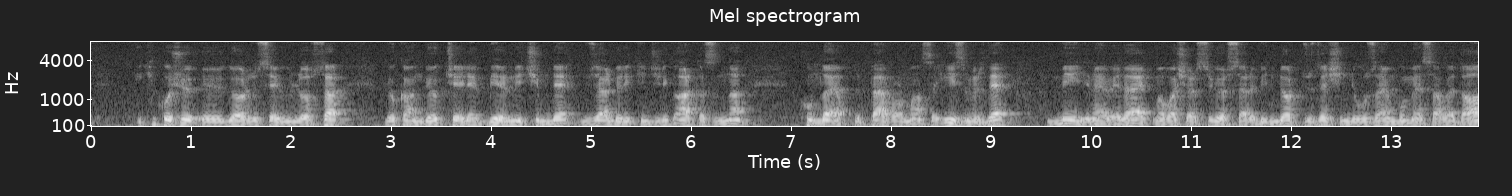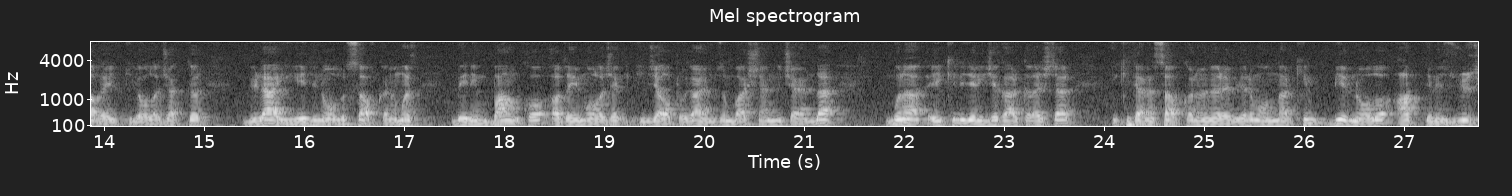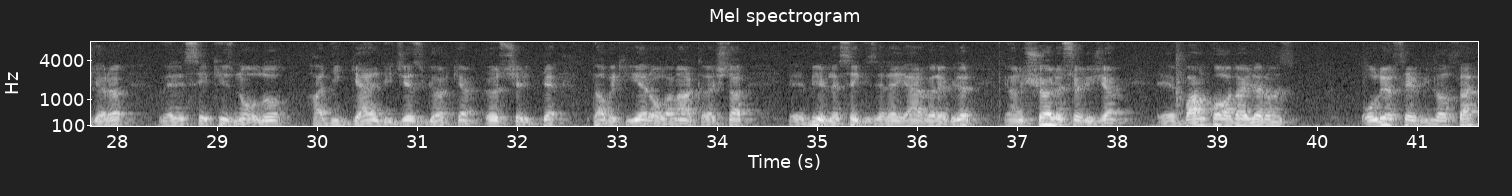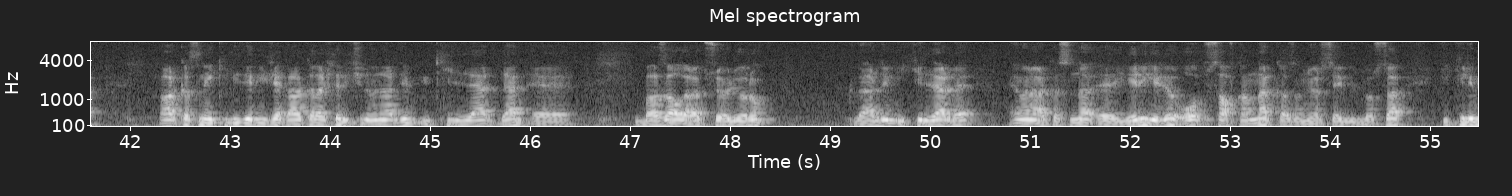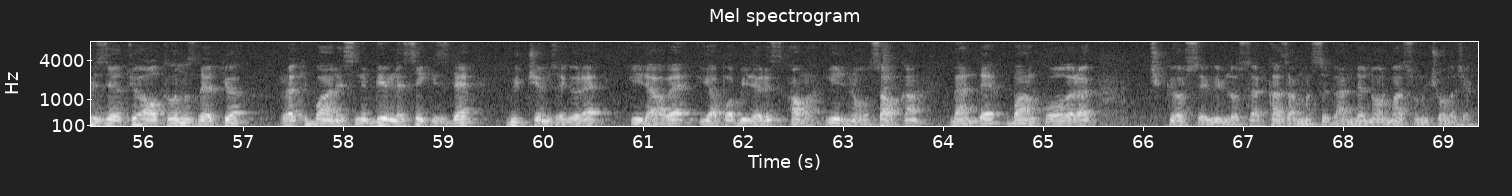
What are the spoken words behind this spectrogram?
iki koşu e, gördü sevgili dostlar. Gökhan Gökçe ile bir içimde güzel bir ikincilik arkasından kumda yaptığı performansı İzmir'de Maiden'e veda etme başarısı gösterdi. 1400'de şimdi uzayan bu mesafe daha da etkili olacaktır. Gülay Yedinoğlu safkanımız benim banko adayım olacak ikinci altılı ayımızın başlangıç ayında. Buna ikili deneyecek arkadaşlar. iki tane safkan önerebilirim. Onlar kim? Bir nolu Akdeniz Rüzgarı ve de 8 nolu Hadi Gel diyeceğiz. Görkem Özçelik'te tabii ki yer olan arkadaşlar 1 ile 8'e de yer verebilir. Yani şöyle söyleyeceğim. E, banko adaylarımız oluyor sevgili dostlar. Arkasına ikili deneyecek arkadaşlar için önerdiğim ikililerden e, baza alarak söylüyorum. Verdiğim ikililer de hemen arkasında e, yeri geliyor. O safkanlar kazanıyor sevgili dostlar. İkilimiz de yatıyor, altılımız da yatıyor. Rakip hanesini 1 ile 8'de bütçemize göre ilave yapabiliriz. Ama 7 nolu safkan bende banko olarak çıkıyor sevgili dostlar. Kazanması bende normal sonuç olacak.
